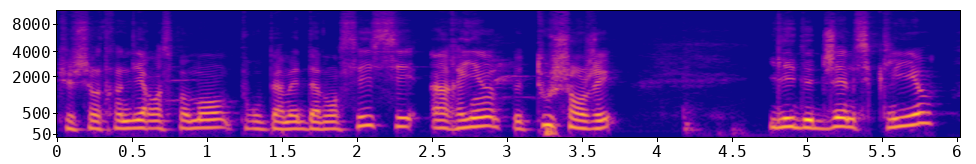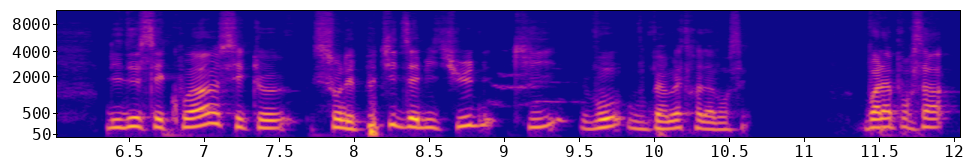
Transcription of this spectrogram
que je suis en train de lire en ce moment pour vous permettre d'avancer. C'est Un rien peut tout changer. Il est de James Clear. L'idée, c'est quoi? C'est que ce sont les petites habitudes qui vont vous permettre d'avancer. Voilà pour ça.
